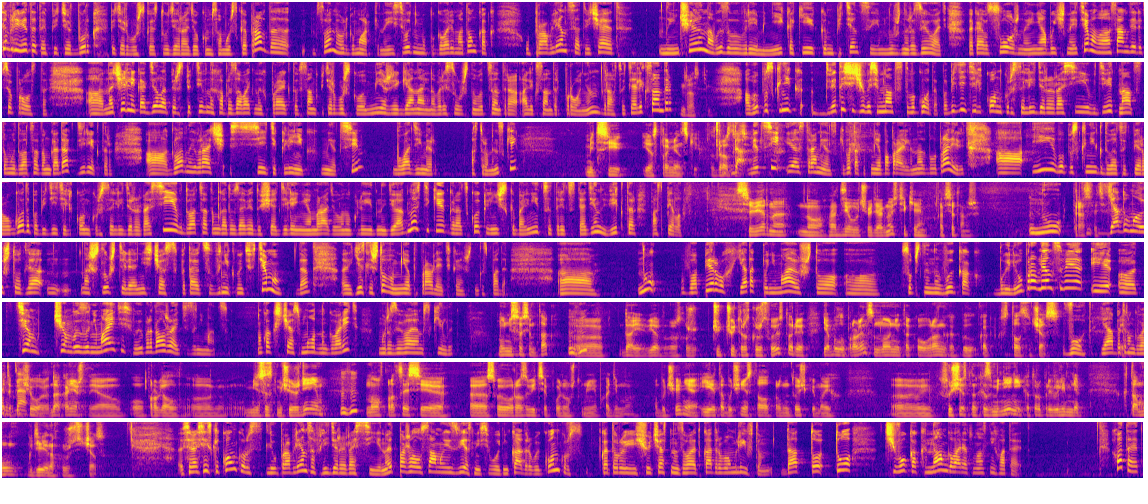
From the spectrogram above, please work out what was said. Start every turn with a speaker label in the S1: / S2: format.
S1: Всем привет, это Петербург, петербургская студия радио «Комсомольская правда». С вами Ольга Маркина. И сегодня мы поговорим о том, как управленцы отвечают нынче на вызовы времени и какие компетенции им нужно развивать. Такая вот сложная и необычная тема, но на самом деле все просто. А, начальник отдела перспективных образовательных проектов Санкт-Петербургского межрегионального ресурсного центра Александр Пронин. Здравствуйте, Александр.
S2: Здравствуйте.
S1: А выпускник 2018 года, победитель конкурса «Лидеры России» в 2019 и 2020 годах, директор, а, главный врач сети клиник МедСи Владимир Остроменский.
S3: МедСи и Остроменский. Здравствуйте.
S1: Да, Медси и Остроменский. Вот так вот меня поправили, надо было проверить. А, и выпускник 21 года, победитель конкурса «Лидеры России», в 2020 году заведующий отделением радионуклеидной диагностики городской клинической больницы 31 Виктор Поспелов.
S2: Все верно, но отдел учебы диагностики, а все там же.
S1: Ну,
S2: Здравствуйте.
S1: я думаю, что для наших слушателей они сейчас пытаются вникнуть в тему, да. Э, если что, вы меня поправляете, конечно, господа. А, ну, во-первых, я так понимаю, что, э, собственно, вы как были управленцами, и э, тем, чем вы занимаетесь, вы и продолжаете заниматься. Ну, как сейчас модно говорить, мы развиваем скиллы.
S3: Ну, не совсем так. Э, да, я расскажу, чуть-чуть расскажу свою историю. Я был управленцем, но не такого ранга, как, был, как стал сейчас.
S1: Вот, я об этом
S3: это,
S1: говорю.
S3: Это
S1: да.
S3: ключевое. Да, конечно, я управлял э, медицинским учреждением, но в процессе э, своего развития понял, что мне необходимо обучение. И это обучение стало отправной точкой моих э, существенных изменений, которые привели меня к тому, где я нахожусь сейчас.
S1: Всероссийский конкурс для управленцев «Лидеры России». Но это, пожалуй, самый известный сегодня кадровый конкурс, который еще часто называют кадровым лифтом. Да, то, то, чего, как нам говорят, у нас не хватает. Хватает.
